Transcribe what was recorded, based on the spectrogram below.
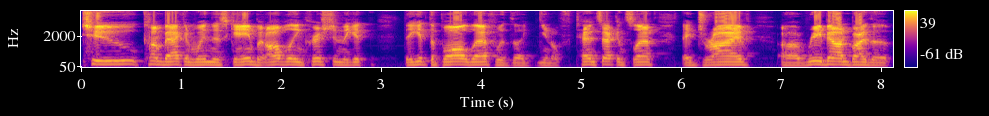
to come back and win this game. But Abilene Christian they get they get the ball left with like you know ten seconds left. They drive, uh, rebound by the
